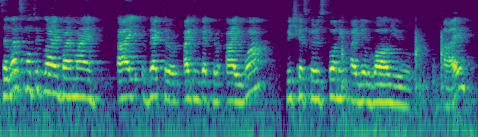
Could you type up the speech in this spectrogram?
So let's multiply by my i vector, eigenvector i1, which has corresponding eigenvalue i.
